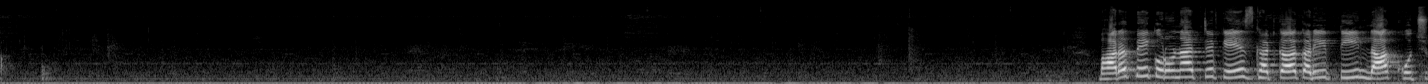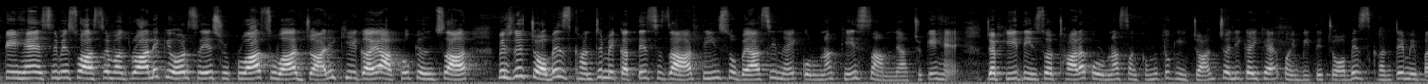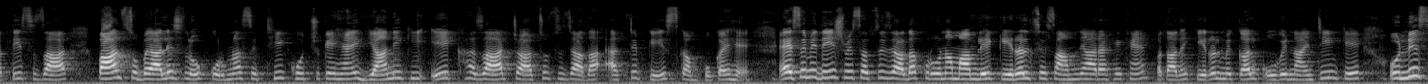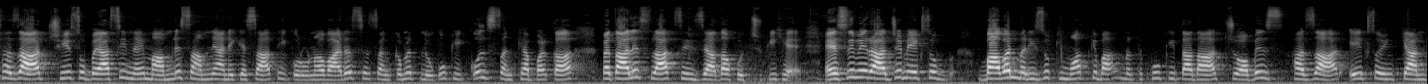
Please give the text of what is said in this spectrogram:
भारत में कोरोना एक्टिव केस घटकर करीब तीन लाख हो चुके हैं। ऐसे में स्वास्थ्य मंत्रालय की ओर से शुक्रवार सुबह जारी किए गए आंकड़ों के अनुसार पिछले 24 घंटे में इकतीस नए कोरोना केस सामने आ चुके हैं, जबकि 318 कोरोना संक्रमितों की जाँच चली गई है। वहीं बीते 24 घंटे में बत्तीस लोग कोरोना से ठीक हो चुके हैं, यानी कि एक हज़ार चार सौ से ज़्यादा एक्टिव केस कम हो गए हैं। ऐसे में देश में सबसे ज़्यादा कोरोना मामले केरल से सामने आ रहे हैं। बता दें, केरल में कल कोविड 19 के उन्नीस नए मामले सामने आने के साथ ही कोरोना वायरस से संक्रमित लोगों की कुल संख्या बढ़कर 45 लाख से ज़्यादा हो चुकी है। ऐसे में राज्य में एक सौ बावन मरीजों की मौत के बाद मृतकों की तादाद चौबीस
